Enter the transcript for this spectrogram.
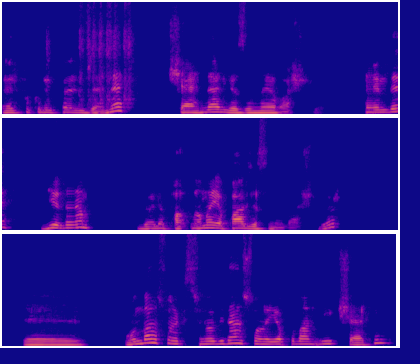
El Fıkıhlıklar üzerine şerhler yazılmaya başlıyor. Hem de birden böyle patlama yaparcasına başlıyor. Ondan sonraki Sinobi'den sonra yapılan ilk şerhin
